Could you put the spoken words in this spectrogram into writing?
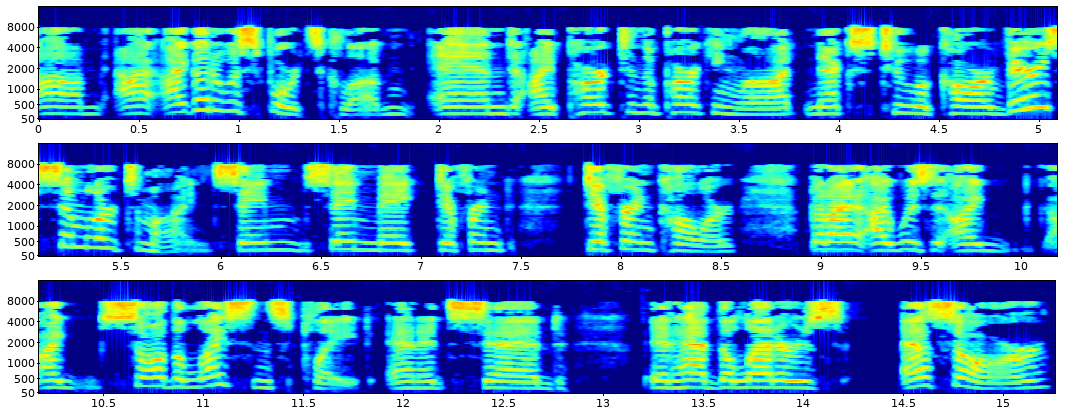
um, I, I go to a sports club and I parked in the parking lot next to a car very similar to mine, same same make, different different color. But I, I was I I saw the license plate and it said it had the letters SR,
